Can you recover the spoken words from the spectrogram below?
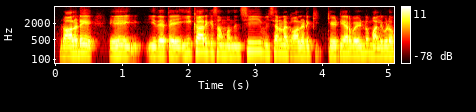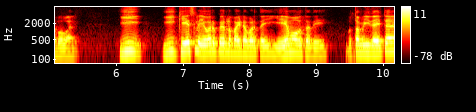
ఇప్పుడు ఆల్రెడీ ఏ ఇదైతే ఈ కారుకి సంబంధించి విచారణకు ఆల్రెడీ కేటీఆర్ పోయిండు మళ్ళీ కూడా పోవాలి. ఈ ఈ కేసులో ఎవరి పేర్లు బయటపడతాయి? ఏమవుతుంది? మొత్తం ఇదైతే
